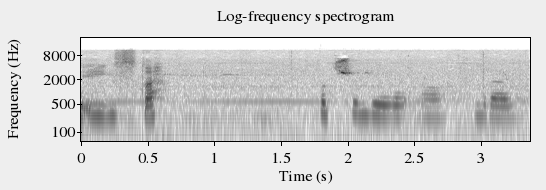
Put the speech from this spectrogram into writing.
XD. Potrzebuję. O, drive.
